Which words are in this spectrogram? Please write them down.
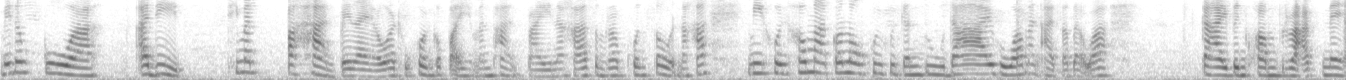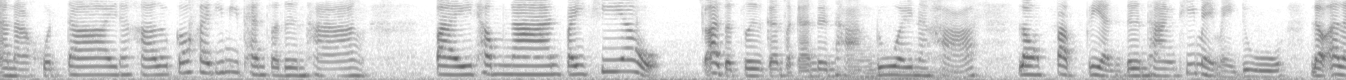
ไม่ต้องกลัวอดีตที่มันผ่านไปแล้วอะทุกคนก็ปล่อยให้มันผ่านไปนะคะสำหรับคนโสดนะคะ มีคนเข้ามาก็ลองคุยคุยกันดูได้ เพราะว่ามันอาจจะแบบว่ากลายเป็นความรักในอนาคตได้นะคะ แล้วก็ใครที่มีแผนจะเดินทาง ไปทำงานไปเที่ยว ก็อาจจะเจอกันจากการเดินทางด้วยนะคะ ลองปรับเปลี่ยนเดินทางที่ใหม่ ๆ ดู แล้วอะไร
